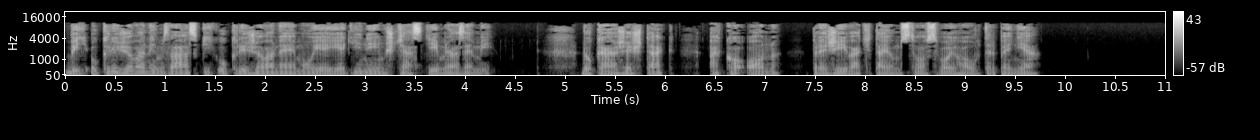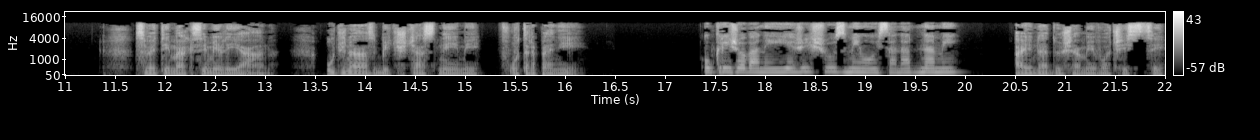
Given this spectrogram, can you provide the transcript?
Byť ukrižovaným z lásky k ukrižovanému je jediným šťastím na zemi. Dokážeš tak, ako on, prežívať tajomstvo svojho utrpenia? Svetý Maximilián, uč nás byť šťastnými v utrpení. Ukrižovaný Ježišu, zmiluj sa nad nami. Aj nad dušami vočistci.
